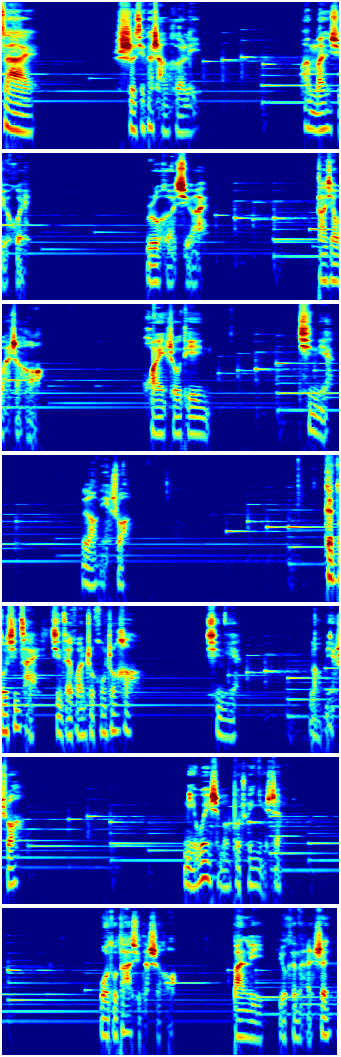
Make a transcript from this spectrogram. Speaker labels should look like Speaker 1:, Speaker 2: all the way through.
Speaker 1: 在时间的长河里，慢慢学会如何去爱。大家晚上好，欢迎收听《青年老年说》，更多精彩尽在关注公众号“青年老年说”。你为什么不追女生？我读大学的时候。班里有个男生，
